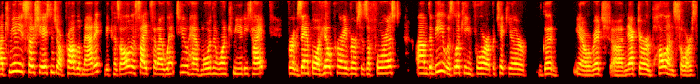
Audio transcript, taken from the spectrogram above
Uh, community associations are problematic because all the sites that I went to have more than one community type. For example, a hill prairie versus a forest. Um, the bee was looking for a particular good, you know, rich uh, nectar and pollen source,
